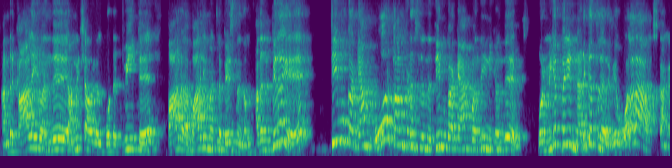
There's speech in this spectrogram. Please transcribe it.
அன்று காலை வந்து அமித்ஷா அவர்கள் போட்ட ட்வீட்டு பார் பார்லிமெண்ட்ல பேசினதும் அதன் பிறகு திமுக கேம்ப் ஓவர் கான்பிடன்ஸ்ல இருந்த திமுக கேம்ப் வந்து இன்னைக்கு வந்து ஒரு மிகப்பெரிய நடுக்கத்துல இருக்கு. வளர ஆரம்பிச்சிட்டாங்க.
